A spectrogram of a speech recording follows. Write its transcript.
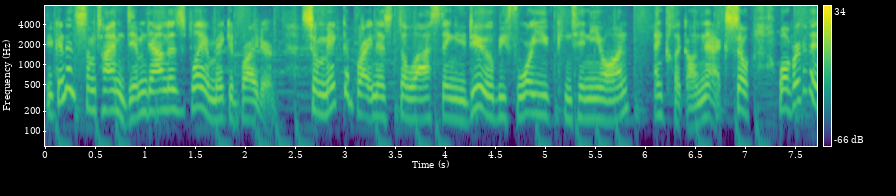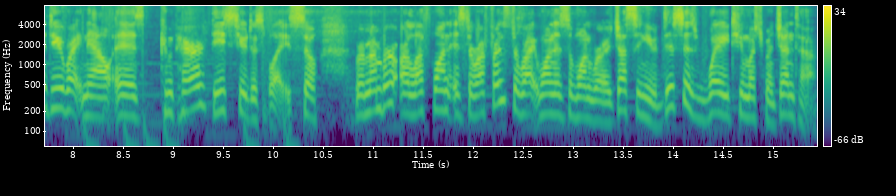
you're gonna sometimes dim down the display or make it brighter. So make the brightness the last thing you do before you continue on and click on next. So what we're gonna do right now is compare these two displays. So remember our left one is the reference, the right one is the one we're adjusting you. This is way too much magenta.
